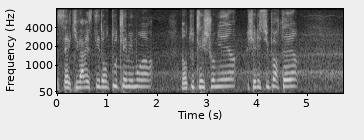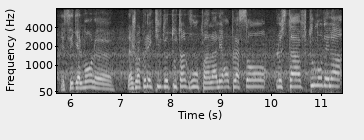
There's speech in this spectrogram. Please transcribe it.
celle qui va rester dans toutes les mémoires, dans toutes les chaumières, chez les supporters. Et c'est également le, la joie collective de tout un groupe. Hein. Là, les remplaçants, le staff, tout le monde est là.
